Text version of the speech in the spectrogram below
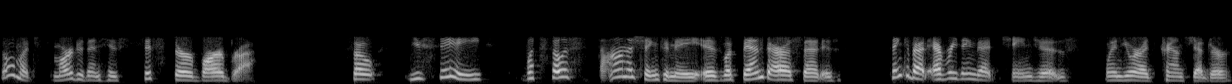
so much smarter than his sister Barbara. So you see, what's so astonishing to me is what Ben Barres said is think about everything that changes when you're a transgender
